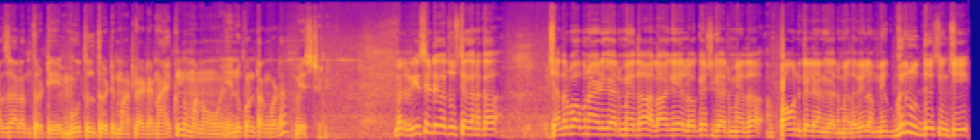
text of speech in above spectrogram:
పదజాలంతో బూతులతోటి మాట్లాడే నాయకులను మనం ఎన్నుకుంటాం కూడా వేస్ట్ అండి. మరి రీసెంట్గా చూస్తే కనుక చంద్రబాబు నాయుడు గారి మీద అలాగే లోకేష్ గారి మీద పవన్ కళ్యాణ్ గారి మీద వీళ్ళ ముగ్గురిని ఉద్దేశించి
